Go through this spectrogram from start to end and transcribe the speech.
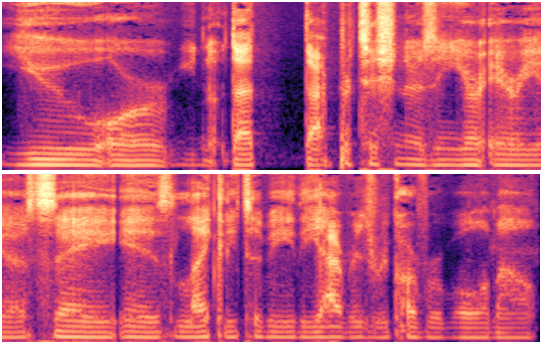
you or you know that that petitioners in your area say is likely to be the average recoverable amount?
